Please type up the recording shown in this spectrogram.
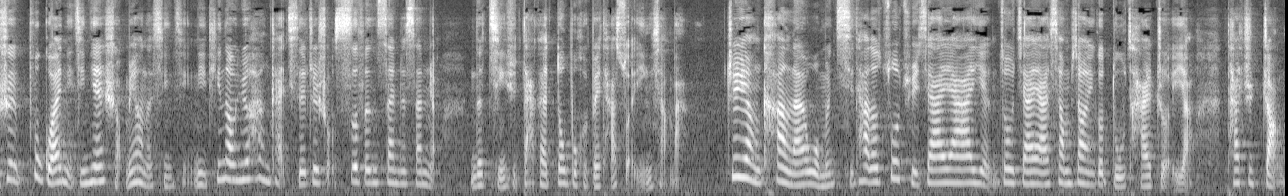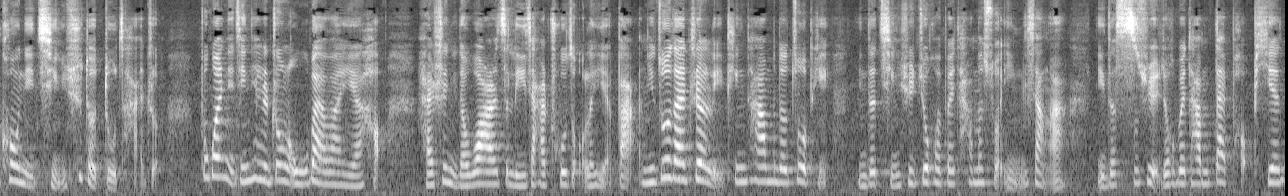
是不管你今天什么样的心情，你听到约翰凯奇的这首四分三十三秒，你的情绪大概都不会被他所影响吧？这样看来，我们其他的作曲家呀、演奏家呀，像不像一个独裁者一样？他是掌控你情绪的独裁者。不管你今天是中了五百万也好，还是你的蛙儿子离家出走了也罢，你坐在这里听他们的作品，你的情绪就会被他们所影响啊，你的思绪也就会被他们带跑偏，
